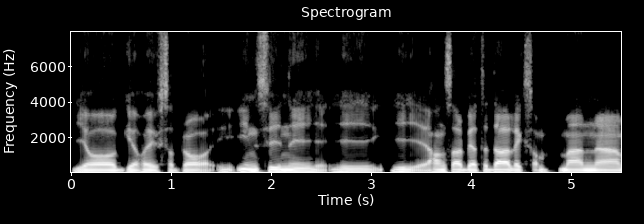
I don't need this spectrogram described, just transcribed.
jag, jag har hyfsat bra insyn i, i, i hans arbete där. Liksom. Men eh,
